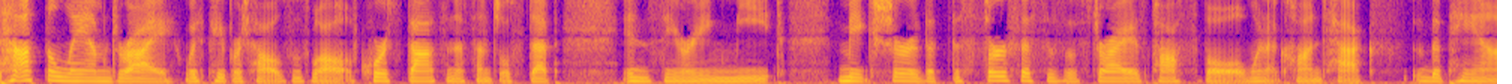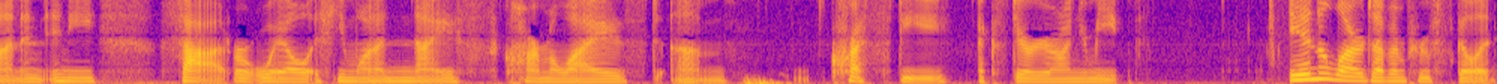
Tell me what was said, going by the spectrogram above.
Pat the lamb dry with paper towels as well. Of course, that's an essential step in searing meat. Make sure that the surface is as dry as possible when it contacts the pan and any fat or oil if you want a nice caramelized um, crusty exterior on your meat. In a large oven proof skillet,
